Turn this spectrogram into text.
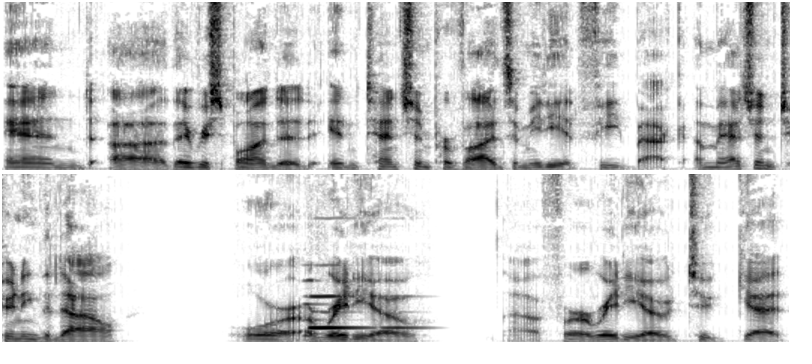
And uh, they responded, Intention provides immediate feedback. Imagine tuning the dial or a radio uh, for a radio to get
